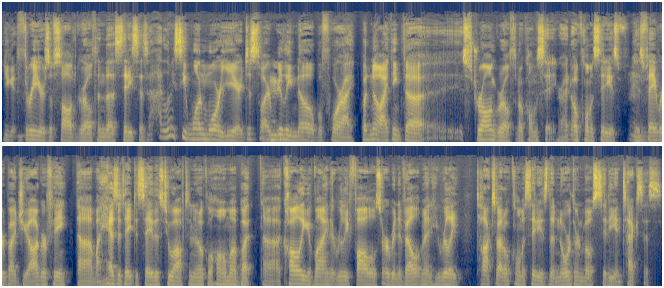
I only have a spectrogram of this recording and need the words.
you get 3 years of solid growth and the city says, ah, let me see one more year just so I mm really know before I But no, I think the strong growth in Oklahoma City, right? Oklahoma City is is mm-hmm. favored by geography. Um, I hesitate to say this too often in Oklahoma, but uh, a colleague of mine that really follows urban development, he really talks about Oklahoma City as the northernmost city in Texas.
